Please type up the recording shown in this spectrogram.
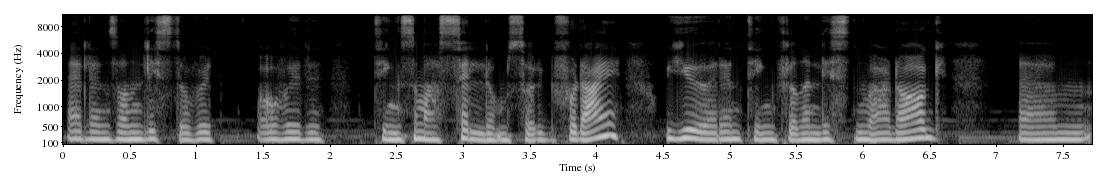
eller en sånn liste over, over ting som er selvomsorg for deg, og gjøre en ting fra den listen hver dag. Um,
